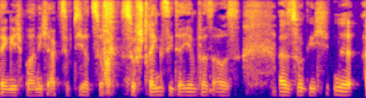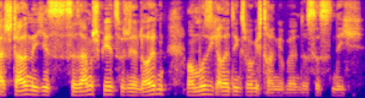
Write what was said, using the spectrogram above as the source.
denke ich mal, nicht akzeptiert. So, so streng sieht er jedenfalls aus. Also wirklich ein erstaunliches Zusammenspiel zwischen den Leuten. Man muss sich allerdings wirklich dran gewöhnen, dass es nicht,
